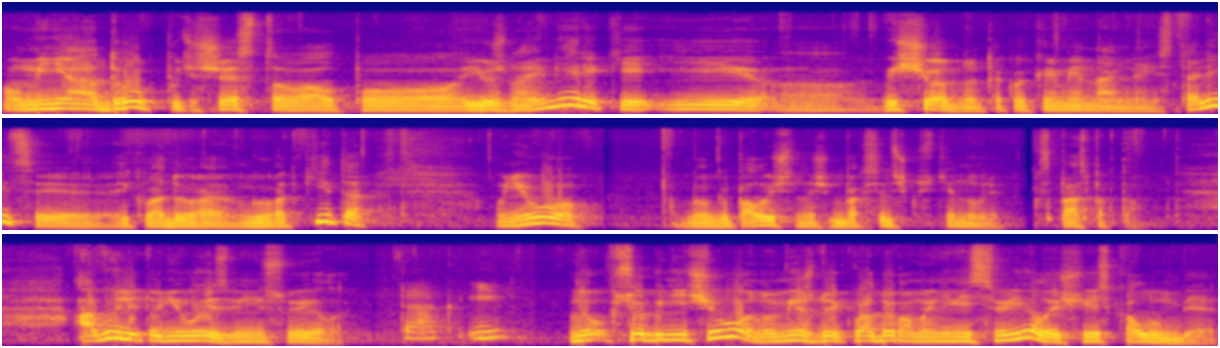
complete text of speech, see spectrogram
У меня друг путешествовал по Южной Америке и э, в еще одной такой криминальной столице Эквадора, город Кита, у него благополучно значит, барсеточку стянули с паспортом. А вылет у него из Венесуэлы. Так, и? Ну, все бы ничего, но между Эквадором и Венесуэлой еще есть Колумбия.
